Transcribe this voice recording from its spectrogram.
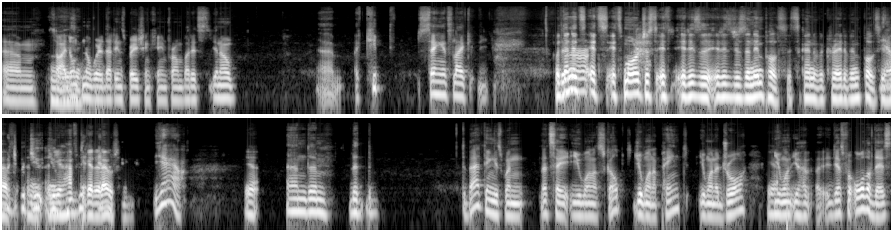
Um so i don't know where that inspiration came from but it's you know um, i keep saying it's like But then it's are- it's it's more just it it is a it is just an impulse. It's kind of a creative impulse you yeah have, but, but and, you, and you, have to get it out. yeah Yeah. and um the, the the bad thing is when let's say you want to sculpt you want to paint you want to draw Yeah. you want you have uh, just for all of this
